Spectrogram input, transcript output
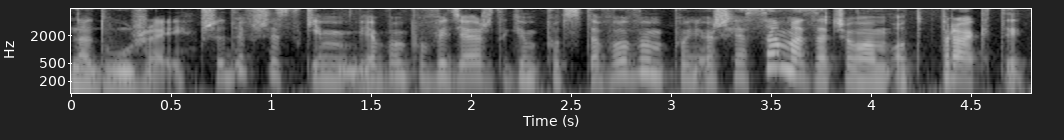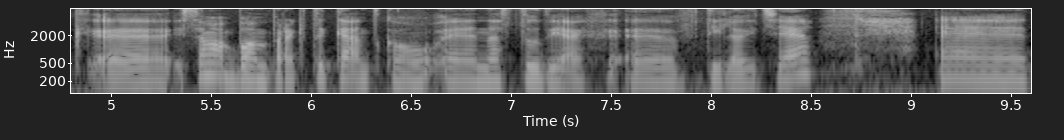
na dłużej? Przede wszystkim ja bym powiedziała, że takim podstawowym, ponieważ ja sama zaczęłam od praktyk, e, sama byłam praktykantką e, na studiach e, w Deloitte, e,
